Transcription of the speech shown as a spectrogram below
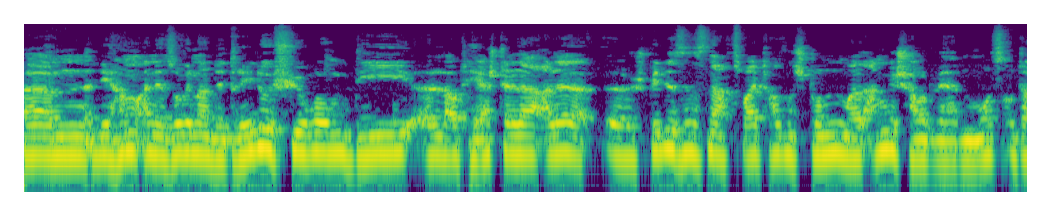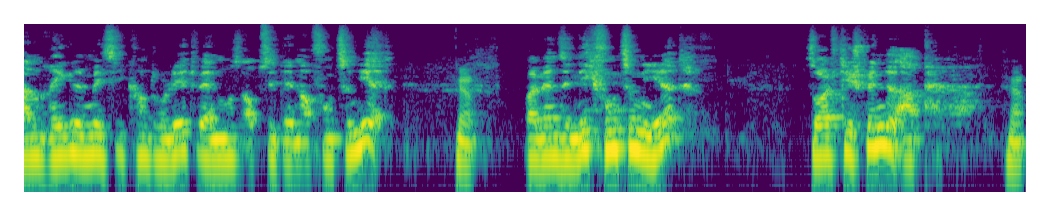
Ähm, die haben eine sogenannte Drehdurchführung, die äh, laut Hersteller alle äh, spätestens nach 2000 Stunden mal angeschaut werden muss und dann regelmäßig kontrolliert werden muss, ob sie denn auch funktioniert. Ja. Weil wenn sie nicht funktioniert, säuft die Spindel ab. Ja.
